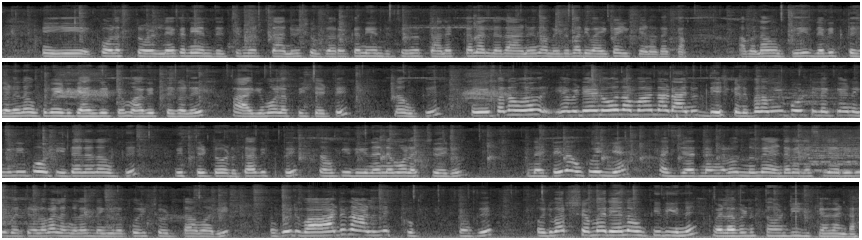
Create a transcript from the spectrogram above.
ഈ കൊളസ്ട്രോളിനെയൊക്കെ നിയന്ത്രിച്ച് നിർത്താനും ഷുഗറൊക്കെ നിയന്ത്രിച്ച് നിർത്താനൊക്കെ നല്ലതാണ്. നമ്മൾ ഇത് പതിവായി കഴിക്കണതൊക്കെ. അപ്പോൾ നമുക്ക് ഇതിന്റെ വിത്തുകൾ നമുക്ക് മേടിക്കാൻ കിട്ടും. ആ വിത്തുകൾ പാകി മുളപ്പിച്ചിട്ട് നമുക്ക് ഇപ്പം നമ്മൾ എവിടെയാണോ നമ്മൾ നടാൻ ഉദ്ദേശിക്കുന്നത് ഇപ്പം നമ്മൾ ഈ പോട്ടിലൊക്കെ ആണെങ്കിൽ ഈ പോട്ടിൽ തന്നെ നമുക്ക് വിത്തിട്ട് കൊടുക്കുക വിത്ത് നമുക്ക് ഇതിൽ നിന്ന് തന്നെ മുളച്ചു വരും. എന്നിട്ട് നമുക്ക് വലിയ സജ്ജീകരണങ്ങളൊന്നും വേണ്ട. വില ചെറിയ രൂപത്തിലുള്ള വളങ്ങൾ എന്തെങ്കിലുമൊക്കെ ഒഴിച്ചു കൊടുത്താൽ മതി. നമുക്ക് ഒരുപാട് നാൾ നിൽക്കും നമുക്ക് ഒരു വർഷം വരെ നമുക്ക് ഇതിൽ നിന്ന് വിളവെടുത്തോണ്ടിരിക്കുക കണ്ട.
